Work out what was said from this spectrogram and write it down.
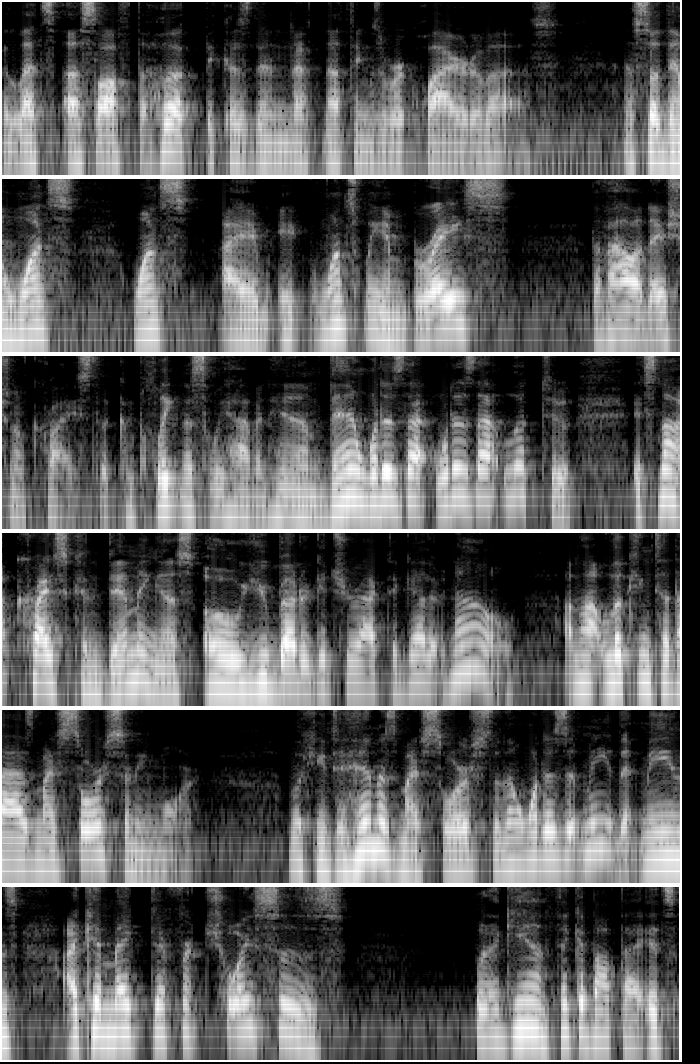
It lets us off the hook because then nothing's required of us. And so then once once I once we embrace the validation of Christ, the completeness we have in Him, then what does that what does that look to? It's not Christ condemning us, oh, you better get your act together. No. I'm not looking to that as my source anymore. I'm looking to Him as my source. So then what does it mean? That means I can make different choices. But again, think about that. It's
